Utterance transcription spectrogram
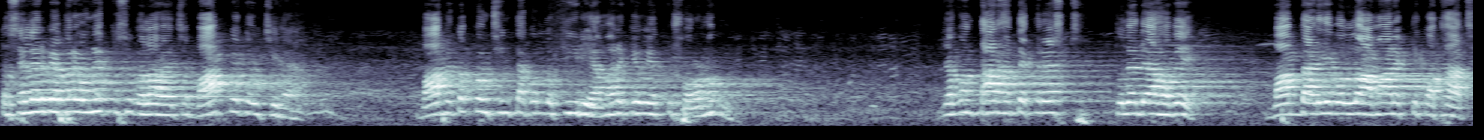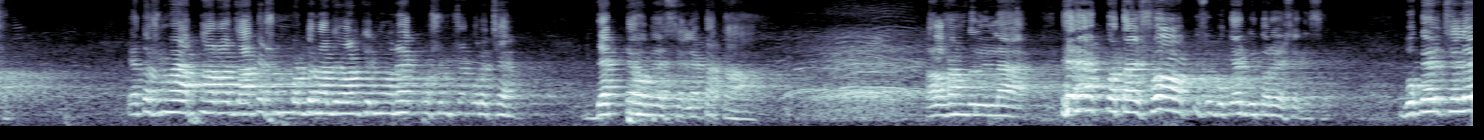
তো ছেলের ব্যাপারে অনেক কিছু বলা হয়েছে, বাপকে কেউ চিনে না। বাপ এতক্ষণ চিন্তা করল, কি রে, আমারে কেউ একটু স্মরণও করল। যখন তার হাতে ক্রেস্ট তুলে দেওয়া হবে, বাপ দাঁড়িয়ে বলল, আমার একটি কথা আছে। এত সময় আপনারা যাকে সম্বর্ধনা দেওয়ার জন্য অনেক প্রশংসা করেছেন, দেখতে হবে ছেলেটা কার। আলহামদুলিল্লাহ, এক কথায় সব কিছু বুকের ভিতরে এসে গেছে। বুকের ছেলে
